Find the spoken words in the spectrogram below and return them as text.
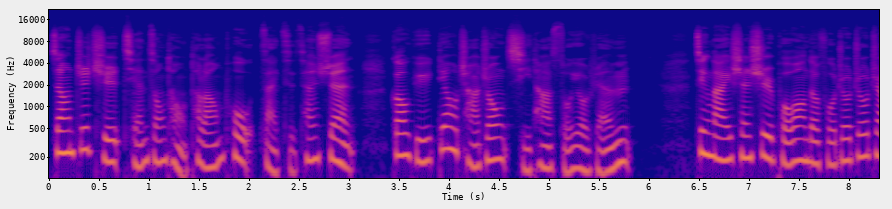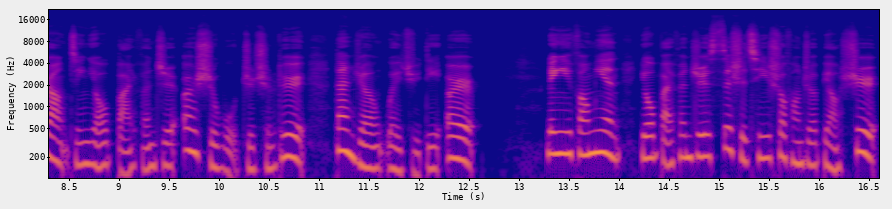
将支持前总统特朗普再次参选，高于调查中其他所有人。近来声势颇旺的佛州州长仅有百分之二十五支持率，但仍位居第二。另一方面，有百分之四十七受访者表示，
